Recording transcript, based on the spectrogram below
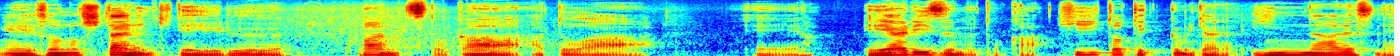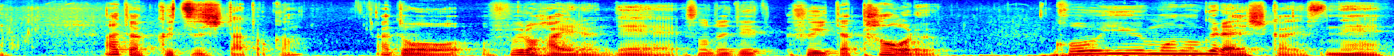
えー、その下に着ているパンツとかあとは、えー、エアリズムとかヒートテックみたいなインナーですね。あとは靴下とか。あとお風呂入るんでそれで拭いたタオル。こういうものぐらいしかですね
